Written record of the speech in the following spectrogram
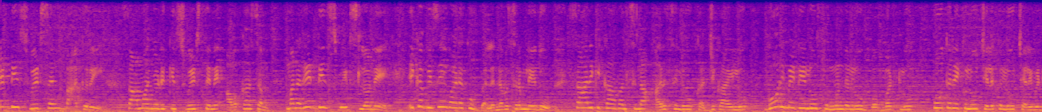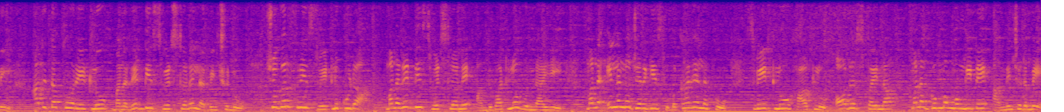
రెడ్డి స్వీట్స్ అండ్ బేకరీ. సామాన్యుడికి స్వీట్స్ తినే అవకాశం. మన రెడ్డి స్వీట్స్లోనే ఇక విజయవాడకు వెళ్ళనవసరం లేదు. సారికి కావాల్సిన అరిసెలు కజ్జికాయలు గోరిమేటీలు సున్నుండలు బొబ్బట్లు పూతరేకులు చిలకలు చలివిడి అతి తక్కువ రేట్లు మన రెడ్డి స్వీట్స్లోనే లభించును. షుగర్ ఫ్రీ స్వీట్లు కూడా మన రెడ్డి స్వీట్స్లోనే అందుబాటులో ఉన్నాయి. మన ఇళ్ళలో జరిగే శుభకార్యాలకు స్వీట్లు హాట్లు ఆర్డర్స్ పైన మన గుమ్మం ముంగిటే అందించడమే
